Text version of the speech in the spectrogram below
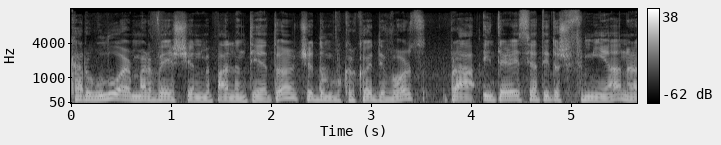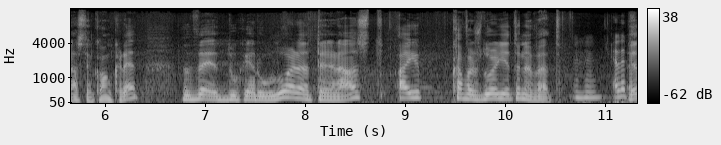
ka rregulluar marrëveshjen me palën tjetër që do të kërkojë divorc, pra interesi i atij është fëmija në rastin konkret dhe duke rregulluar atë rast ai ka vazhduar jetën e vet. Edhe pse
